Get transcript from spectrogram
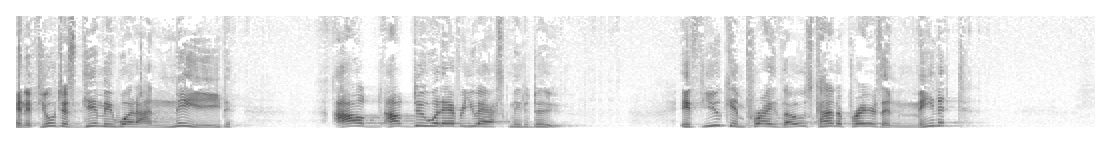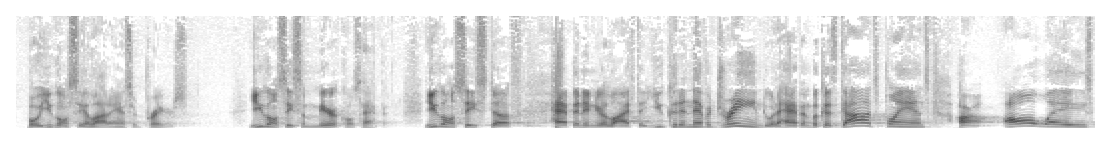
And if you'll just give me what I need, I'll, I'll do whatever you ask me to do. If you can pray those kind of prayers and mean it, boy, you're going to see a lot of answered prayers. You're going to see some miracles happen. You're going to see stuff happen in your life that you could have never dreamed would have happened because God's plans are always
